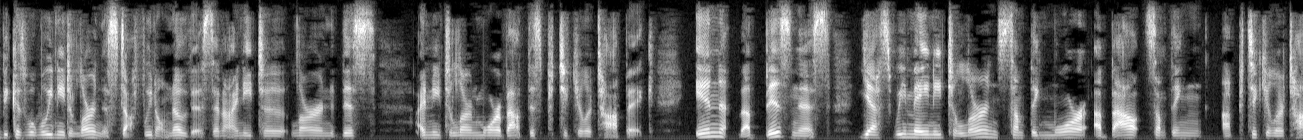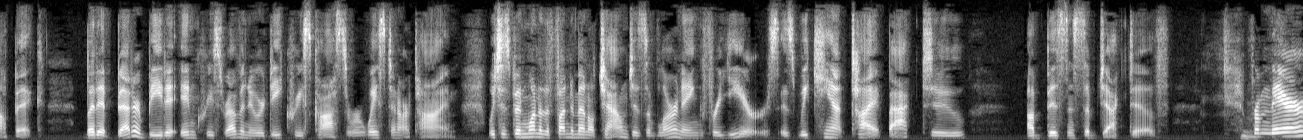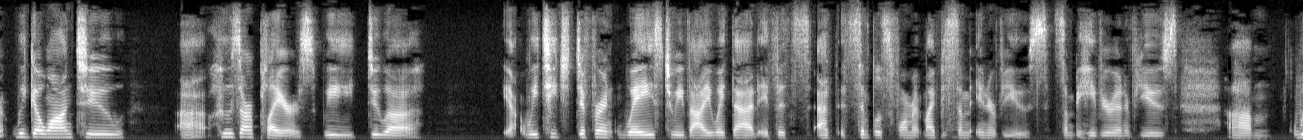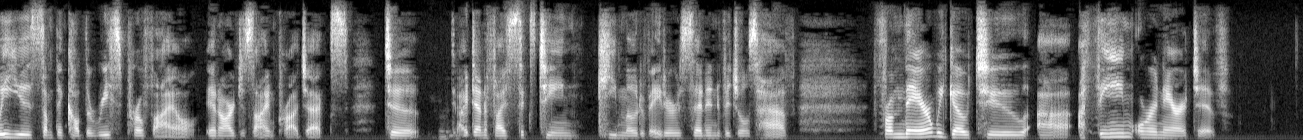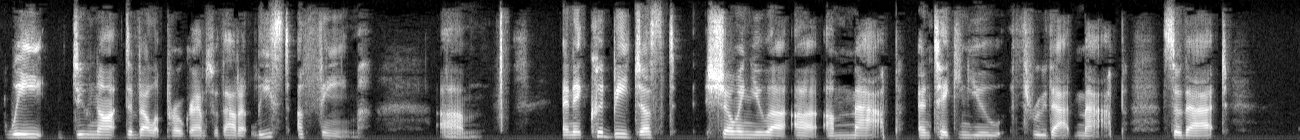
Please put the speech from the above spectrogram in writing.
because, well, we need to learn this stuff. We don't know this, and I need to learn this. I need to learn more about this particular topic. In a business, yes, we may need to learn something more about something, a particular topic, but it better be to increase revenue or decrease costs or we're wasting our time which has been one of the fundamental challenges of learning for years is we can't tie it back to a business objective hmm. from there we go on to uh, who's our players we do a yeah, we teach different ways to evaluate that. If it's at its simplest form, it might be some interviews, some behavior interviews. Um, we use something called the Reiss profile in our design projects to identify 16 key motivators that individuals have. From there, we go to uh, a theme or a narrative. We do not develop programs without at least a theme. Um, and it could be just showing you a, a, a, map and taking you through that map so that,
